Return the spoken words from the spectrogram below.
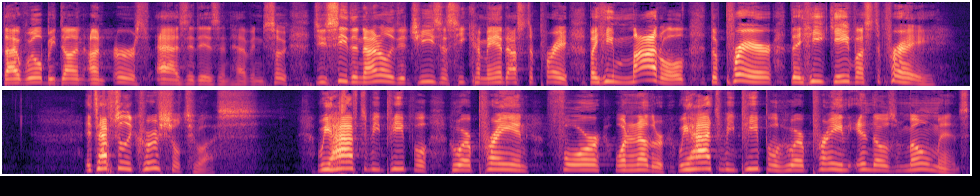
Thy will be done on earth as it is in heaven. So, do you see that not only did Jesus, He command us to pray, but He modeled the prayer that He gave us to pray? It's absolutely crucial to us. We have to be people who are praying for one another. We have to be people who are praying in those moments.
